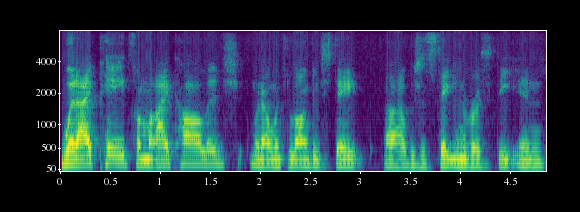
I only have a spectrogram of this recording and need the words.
what I paid for my college when I went to Long Beach State, uh, which is a state university in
